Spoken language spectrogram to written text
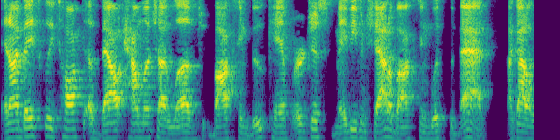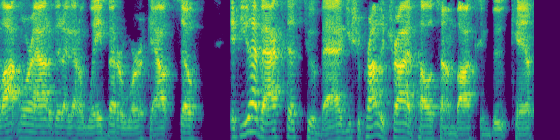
And I basically talked about how much I loved boxing boot camp or just maybe even shadow boxing with the bag. I got a lot more out of it. I got a way better workout. So if you have access to a bag, you should probably try a Peloton boxing boot camp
